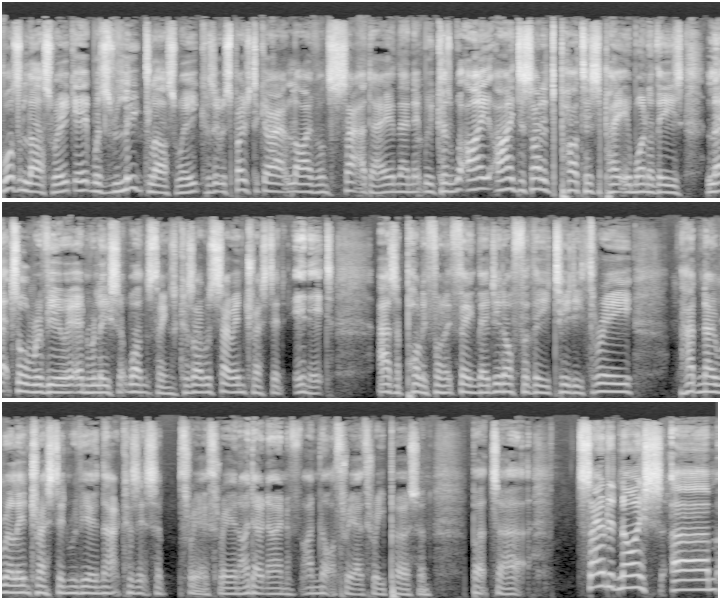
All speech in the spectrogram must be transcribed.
Wasn't last week. It was leaked last week because it was supposed to go out live on Saturday, and then it because I I decided to participate in one of these let's all review it and release at once things because I was so interested in it as a polyphonic thing. They did offer the TD3. Had no real interest in reviewing that because it's a 303, and I don't know. I'm not a 303 person, but uh, sounded nice. Um,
